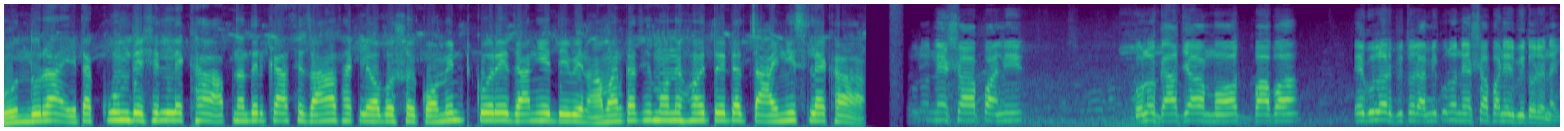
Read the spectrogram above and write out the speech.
বন্ধুরা এটা কোন দেশের লেখা আপনাদের কাছে জানা থাকলে অবশ্যই কমেন্ট করে জানিয়ে দেবেন। আমার কাছে মনে হয় তো এটা চাইনিজ লেখা। কোনো নেশা পানি কোনো গাজা মদ বাবা এগুলোর ভিতরে আমি কোনো নেশা পানির ভিতরে নাই।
